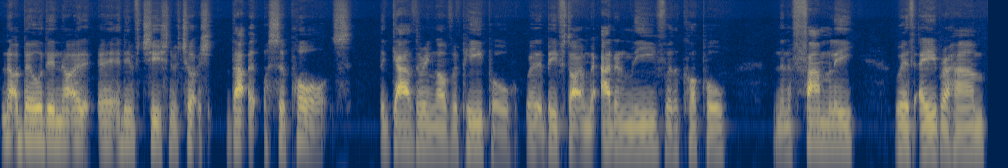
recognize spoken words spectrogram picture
not a building, not a, an institution of church that supports the gathering of a people, whether it be starting with Adam and Eve with a couple, and then a family with Abraham,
